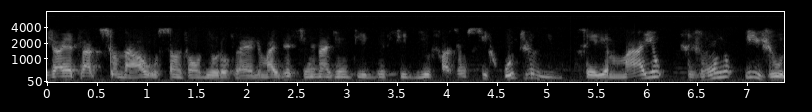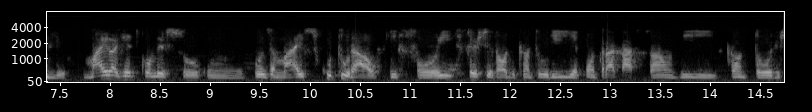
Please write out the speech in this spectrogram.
Já é tradicional o São João de Ouro Velho, mas esse ano a gente decidiu fazer um circuito junino. Seria maio, junho e julho. Maio a gente começou com coisa mais cultural, que foi festival de cantoria, contratação de cantores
